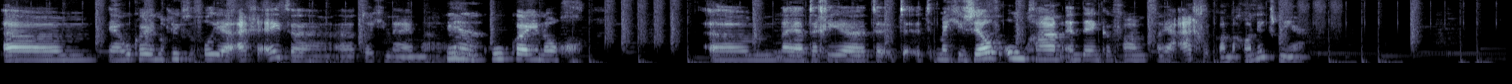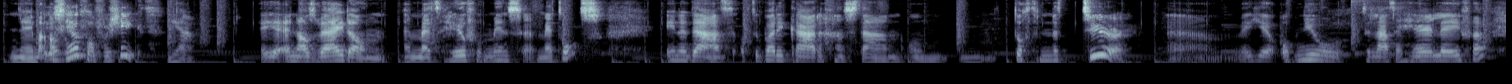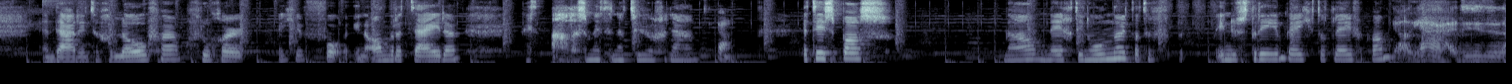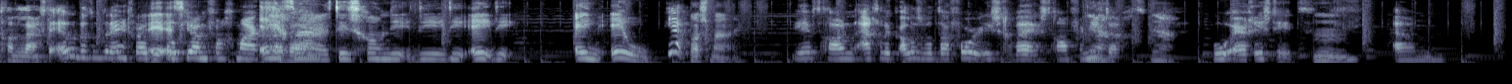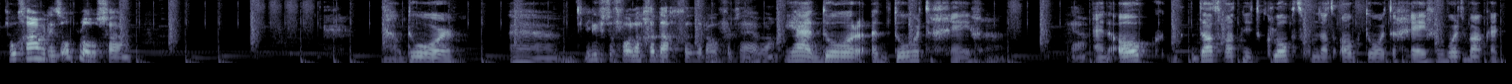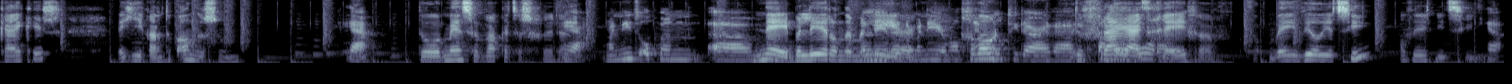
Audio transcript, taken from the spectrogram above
ehm, ja, hoe kan je nog liefdevol je eigen eten eh, tot je nemen? Hoe, Ja. hoe kan je nog ehm, nou ja, tegen je, te- te- te- met jezelf omgaan en denken van, van ja, eigenlijk kan er gewoon niks meer. Nee, maar Er als, is heel veel verziekt. Ja. En als wij dan, en met heel veel mensen met ons, inderdaad op de barricade gaan staan om, om toch de natuur, eh, weet je, opnieuw te laten herleven en daarin te geloven. Vroeger, weet je, voor, in andere tijden, werd alles met de natuur gedaan. Ja. Het is pas nou, 1900, dat de industrie een beetje tot leven kwam. Ja, ja, het is gewoon de laatste eeuw dat we er één grote Eh, potjang van gemaakt Echt hebben. waar, het is gewoon die, die, die, e- die één eeuw Ja. pas maar. Die heeft gewoon eigenlijk alles wat daarvoor is geweest gewoon vernietigd. Ja. Hoe erg is dit? Mm. Ehm, hoe gaan we dit oplossen? Nou, door, ehm, Liefdevolle gedachten erover te hebben. ja, door het door te geven. Ja. En ook dat wat niet klopt, om dat ook door te geven. Word wakker, kijk eens. Weet je, je kan het ook anders doen. Ja, Door mensen wakker te schudden. ja maar niet op een ehm, Nee, belerende manier. belerende manier. Want Gewoon die daar eh, de vrijheid geven. Wil je, wil je het zien of wil je het niet zien? Ja.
